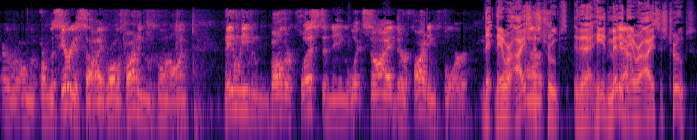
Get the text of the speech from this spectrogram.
the, from the Syria side where all the fighting was going on, they don't even bother questioning which side they're fighting for. They, they were ISIS Uh, troops. That he admitted yeah. they were ISIS troops.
